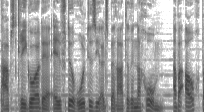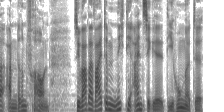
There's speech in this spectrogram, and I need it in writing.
Papst Gregor XI. holte sie als Beraterin nach Rom, aber auch bei anderen Frauen. Sie war bei weitem nicht die einzige, die hungerte,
